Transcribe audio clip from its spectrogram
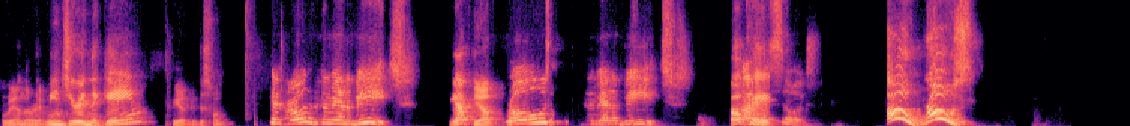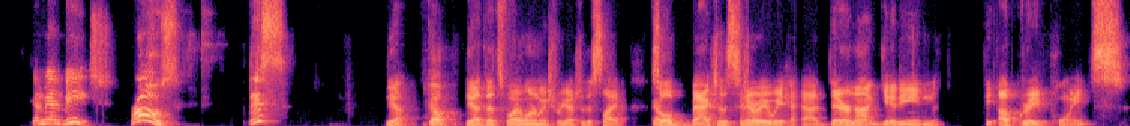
Are we on the right Means one? you're in the game. We got to do this one. Because Rose is gonna be on the beach. Yep. Yep. Rose is gonna be on the beach. Okay. So. Oh, Rose. Gonna be on the beach. Rose. This. Yeah. Go. Yeah. That's why I want to make sure we got to this slide. So back to the scenario we had, they're not getting the upgrade points,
